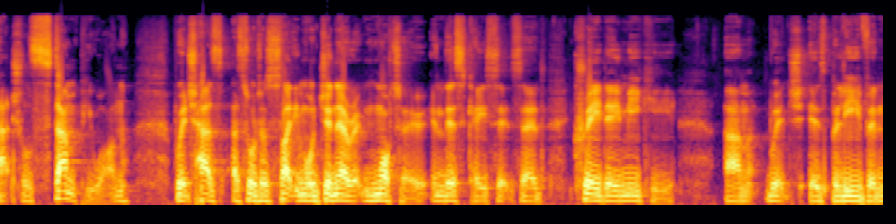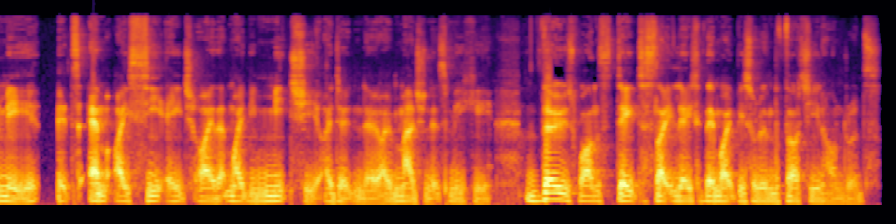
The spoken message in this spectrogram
actual stampy one, which has a sort of slightly more generic motto. In this case, it said Crede Mihi, um, which is believe in me. It's M-I-C-H-I, that might be Michi, I don't know, I imagine it's Miki. Those ones date to slightly later, they might be sort of in the 1300s.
